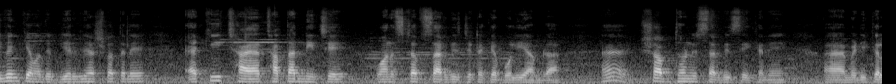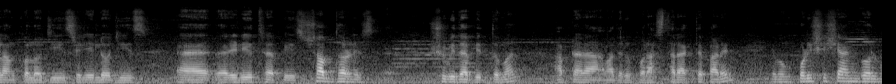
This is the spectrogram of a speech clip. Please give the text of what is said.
ইভেন কি আমাদের বিআরবি হাসপাতালে একই ছায়া ছাতার নিচে ওয়ান স্টপ সার্ভিস যেটাকে বলি আমরা। হ্যাঁ সব ধরনের সার্ভিস এখানে মেডিকেল অঙ্কোলজিস্ট রেডিওলজিস্ট রেডিওথেরাপিস্ট সব ধরনের সুবিধা বিদ্যমান। আপনারা আমাদের উপর আস্থা রাখতে পারেন। এবং পরিশেষে আমি বলব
